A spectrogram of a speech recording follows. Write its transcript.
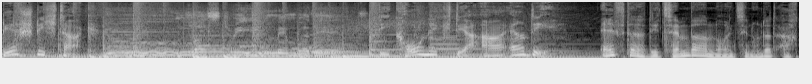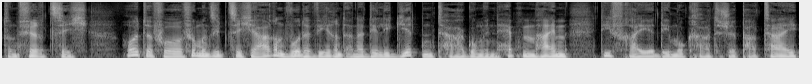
Der Stichtag. Die Chronik der ARD. 11. Dezember 1948. Heute vor 75 Jahren wurde während einer Delegiertentagung in Heppenheim die Freie Demokratische Partei,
